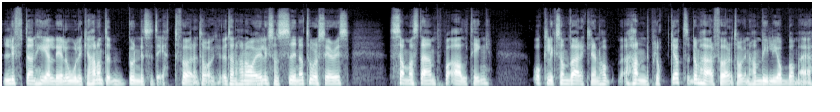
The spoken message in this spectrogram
lyfta en hel del olika. Han har inte bundit sig till ett företag, utan han har ju liksom sina Tour Series, samma stamp på allting och liksom verkligen har handplockat de här företagen han vill jobba med.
